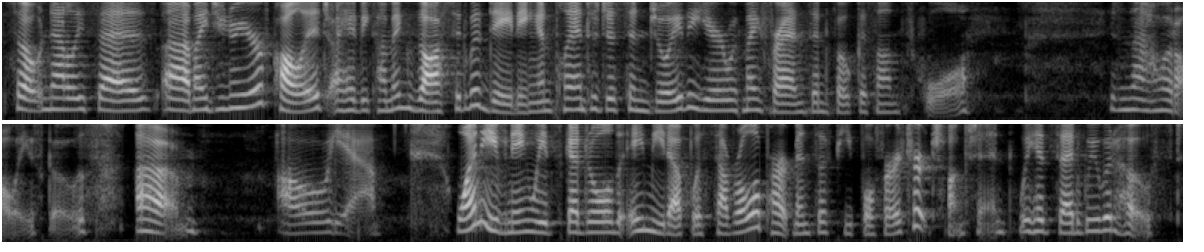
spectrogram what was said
so Natalie says, uh, my junior year of college, I had become exhausted with dating and planned to just enjoy the year with my friends and focus on school. Isn't that how it always goes? Um, Oh yeah. One evening, we'd scheduled a meetup with several apartments of people for a church function. We had said we would host.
